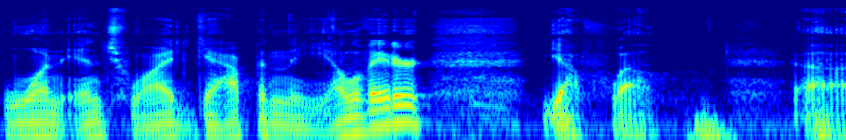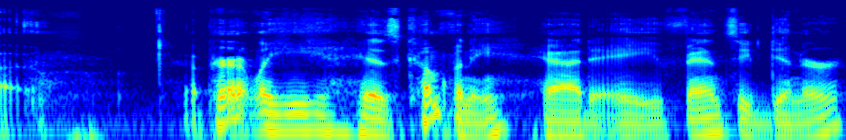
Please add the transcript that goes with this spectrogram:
one inch wide gap in the elevator. Yeah, well, uh, apparently his company had a fancy dinner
